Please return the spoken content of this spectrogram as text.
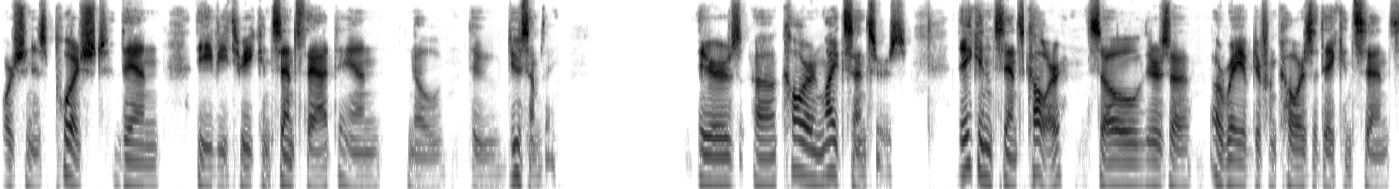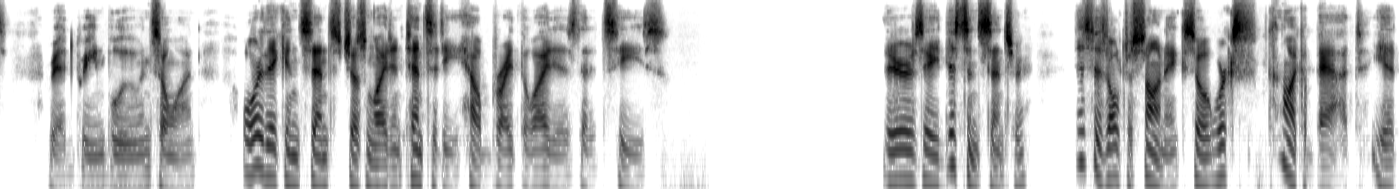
portion is pushed, then the EV3 can sense that and know to do something. There's uh, color and light sensors. They can sense color, so there's a array of different colors that they can sense red, green, blue, and so on or they can sense just light intensity, how bright the light is that it sees. There's a distance sensor. This is ultrasonic, so it works kind of like a bat. It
